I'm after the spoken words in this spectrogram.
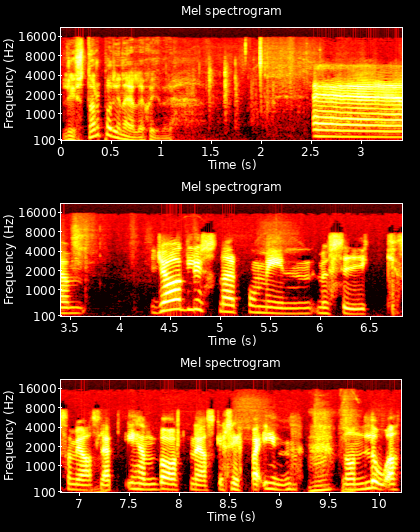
Lyssnar du på dina äldre skivor? Ehm, jag lyssnar på min musik som jag har släppt enbart när jag ska repa in Mm. någon låt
